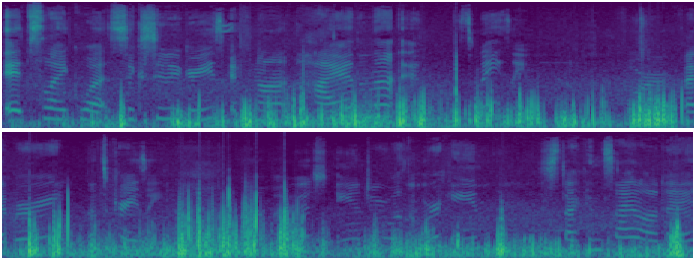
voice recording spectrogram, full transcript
it's like what 60 degrees, if not higher than that. It's amazing. For February, that's crazy. I wish Andrew wasn't working, stuck inside all day,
